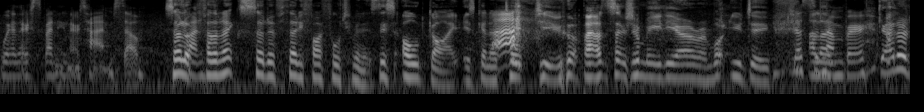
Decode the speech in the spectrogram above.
where they're spending their time. So, So look, fun. for the next sort of 35, 40 minutes, this old guy is going to ah. talk to you about social media and what you do. Just a and I'm number. going to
